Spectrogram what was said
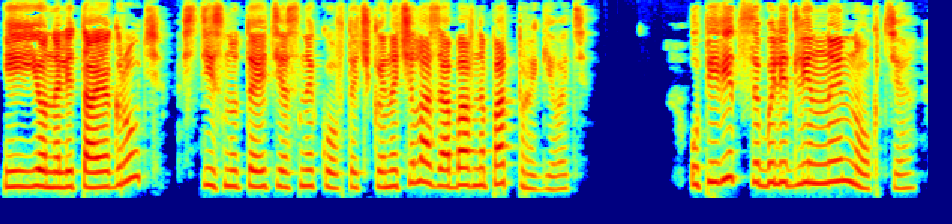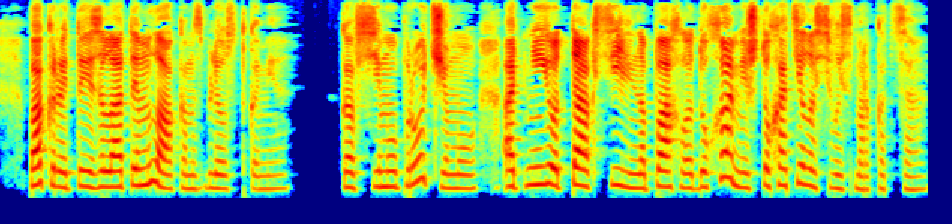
и ее налитая грудь, стиснутая тесной кофточкой, начала забавно подпрыгивать. У певицы были длинные ногти, покрытые золотым лаком с блестками. Ко всему прочему, от нее так сильно пахло духами, что хотелось высморкаться.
